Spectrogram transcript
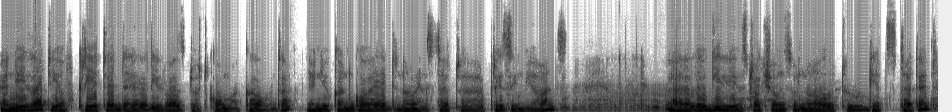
And with that, you have created a Eleavers.com account. huh? And you can go ahead now and start uh, placing your ads. Uh, they'll give you instructions on how to get started.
